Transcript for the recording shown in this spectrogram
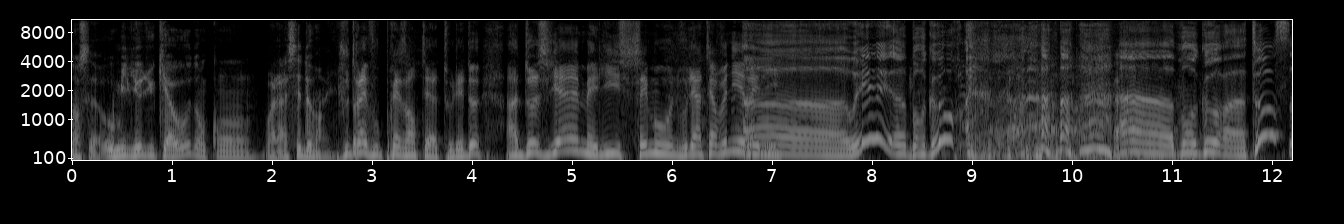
dans ce- au milieu du chaos. Donc on, voilà, c'est demain. Je voudrais vous présenter à tous les deux un deuxième, Elise Semoun. Vous voulez intervenir, Ellie Euh, oui, euh, bonjour. Ah, bonjour à tous.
